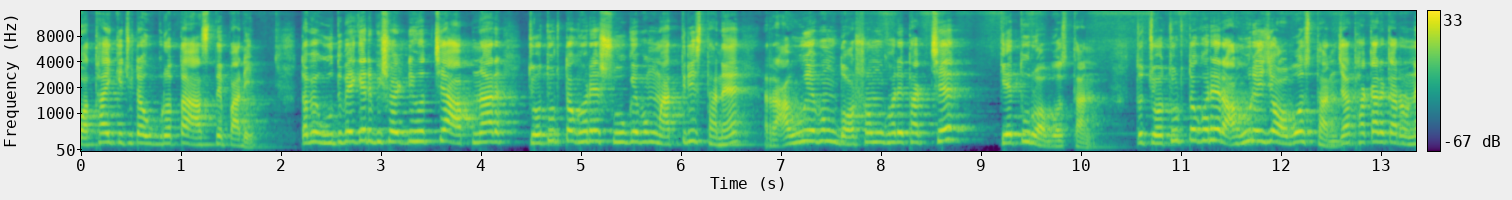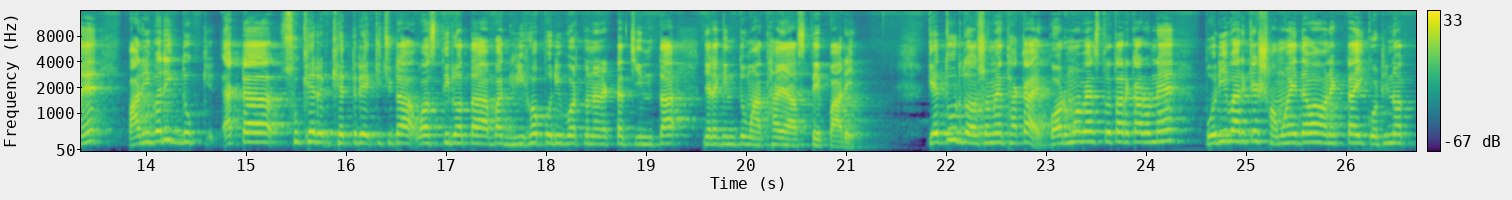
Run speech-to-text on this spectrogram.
কথায় কিছুটা উগ্রতা আসতে পারে। তবে উদ্বেগের বিষয়টি হচ্ছে, আপনার চতুর্থ ঘরে সুখ এবং মাতৃস্থানে রাহু এবং দশম ঘরে থাকছে কেতুর অবস্থান। তো চতুর্থ ঘরে রাহুর এই যে অবস্থান, যা থাকার কারণে পারিবারিক দুঃখ, একটা সুখের ক্ষেত্রে কিছুটা অস্থিরতা বা গৃহ পরিবর্তনের একটা চিন্তা যেটা কিন্তু মাথায় আসতে পারে। কেতুর দশমে থাকায় কর্মব্যস্ততার কারণে পরিবারকে সময় দেওয়া অনেকটাই কঠিনত্ব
